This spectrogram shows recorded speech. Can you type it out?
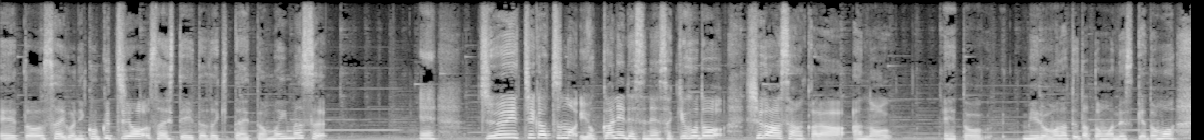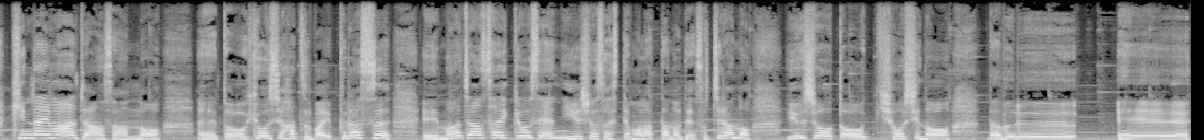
えっ、ー、と、最後に告知をさせていただきたいと思います。え、11月の4日にですね、先ほどシュガーさんから、あの、えっ、と、メールをもらってたと思うんですけども、近代麻雀さんの、えっ、と、表紙発売、プラス、えー、麻雀最強戦に優勝させてもらったので、そちらの優勝と表紙のダブル、えー、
